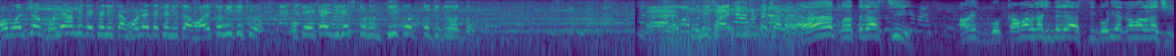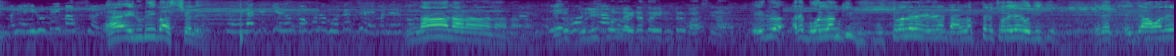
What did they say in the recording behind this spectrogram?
ও বলছে হলে আমি দেখে নিতাম হলে দেখে নিতাম হয়তো নি কিছু। ওকে এটাই জিজ্ঞেস করুন কি করতো যদি হতো। হ্যাঁ তুমি সাড়ে তিন ঘণ্টা চালাও। হ্যাঁ কোথা থেকে আসছি? আমি কামালগাছি থেকে আসছি গড়িয়া কামালগাছি। মানে এই রুটেই বাস চলে। হ্যাঁ এই রুটেই বাস চলে। না না না না না না না। কিন্তু পুলিশ বলল এটা এই আরে বললাম কি বুঝতে পারলেন এটা ডানলপ থেকে চলে যায় ওদিকে। এটা এটা আমাদের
